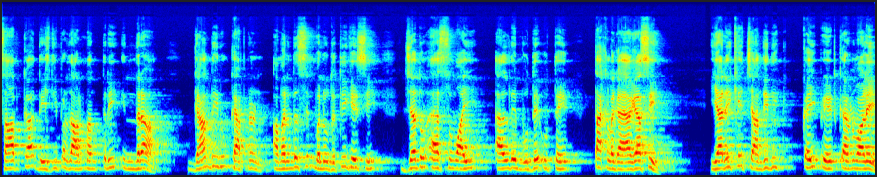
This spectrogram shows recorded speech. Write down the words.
ਸਾਬਕਾ ਦੇਸ਼ ਦੀ ਪ੍ਰਧਾਨ ਮੰਤਰੀ ਇੰਦਰਾ ਗਾਂਧੀ ਨੂੰ ਕੈਪਟਨ ਅਮਰਿੰਦਰ ਸਿੰਘ ਵੱਲੋਂ ਦਿੱਤੀ ਗਈ ਸੀ ਜਦੋਂ ਐਲ ਦੇ ਮੁੱਦੇ ਉੱਤੇ ਟੱਕ ਲਗਾਇਆ ਗਿਆ ਸੀ, ਯਾਨੀ ਕਿ ਚਾਂਦੀ ਦੀ ਕਈ ਭੇਟ ਕਰਨ ਵਾਲੇ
